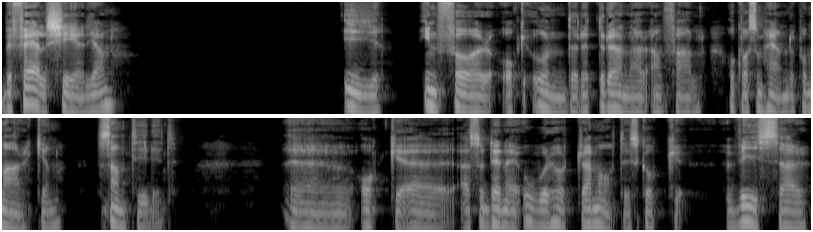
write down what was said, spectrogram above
befälskedjan i, inför och under ett drönaranfall och vad som händer på marken samtidigt. Eh, och eh, alltså den är oerhört dramatisk och visar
